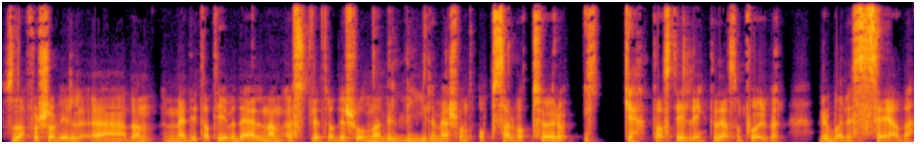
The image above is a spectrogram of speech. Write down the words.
Så Derfor så vil eh, den meditative delen, den østlige tradisjonen, den vil hvile mer som en observatør og ikke ta stilling til det som foregår. Den vil bare se det.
